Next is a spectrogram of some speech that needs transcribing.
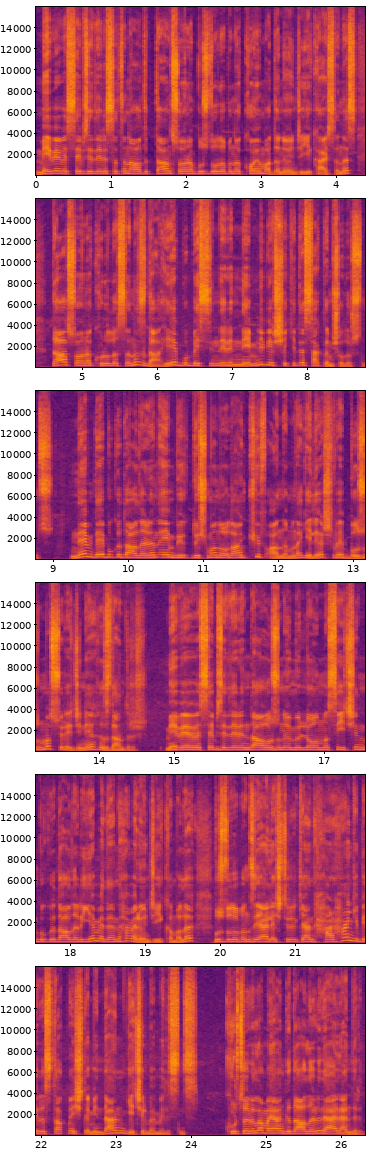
Meyve ve sebzeleri satın aldıktan sonra buzdolabına koymadan önce yıkarsanız, daha sonra kurulasanız dahi bu besinleri nemli bir şekilde saklamış olursunuz. Nem de bu gıdaların en büyük düşmanı olan küf anlamına gelir ve bozulma sürecini hızlandırır. Meyve ve sebzelerin daha uzun ömürlü olması için bu gıdaları yemeden hemen önce yıkamalı, buzdolabınızı yerleştirirken herhangi bir ıslatma işleminden geçirmemelisiniz. Kurtarılamayan gıdaları değerlendirin.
